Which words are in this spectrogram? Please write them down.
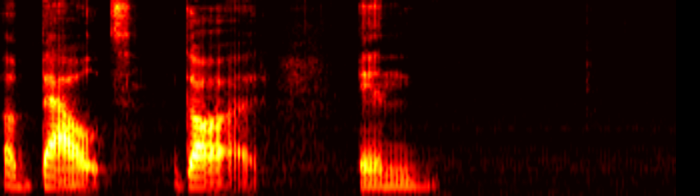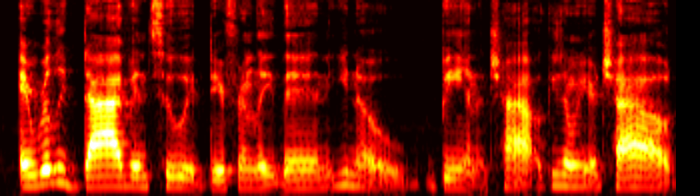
about God and and really dive into it differently than, you know, being a child. Because, you know, when you're a child,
